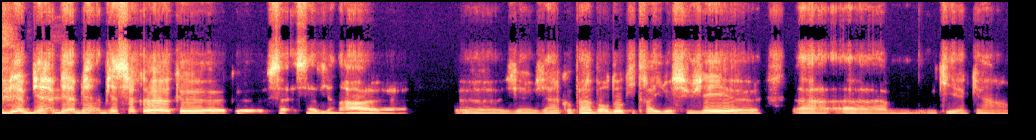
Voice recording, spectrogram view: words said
bien, bien, bien, bien, bien sûr que, que, ça, viendra. Euh, euh, j'ai un copain à Bordeaux qui travaille le sujet qui, est, qui, est, un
